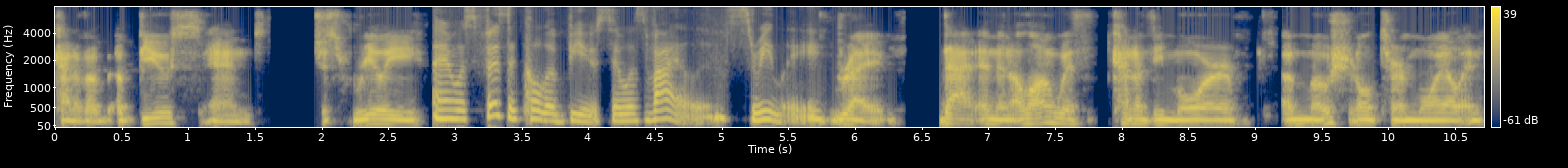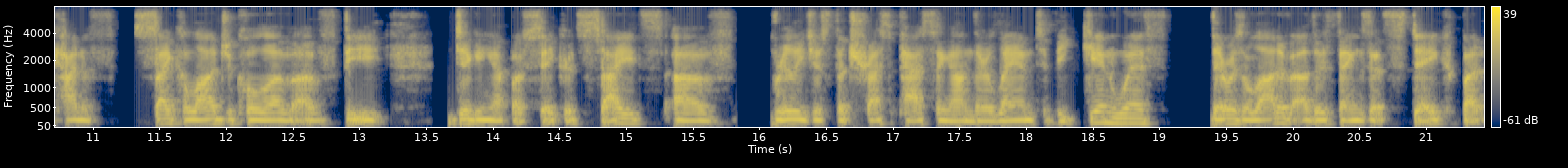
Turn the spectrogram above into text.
kind of abuse and just really. And it was physical abuse, it was violence, really. Right. That, and then along with kind of the more emotional turmoil and kind of psychological of, of the digging up of sacred sites, of really just the trespassing on their land to begin with. There was a lot of other things at stake, but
